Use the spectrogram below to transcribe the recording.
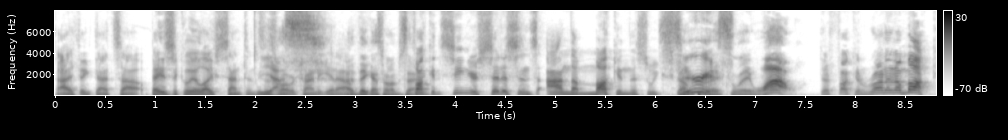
I think that's uh, basically a life sentence is what we're trying to get out. I think that's what I'm saying. Fucking senior citizens on the muck in this week's. Seriously, wow. They're fucking running amok.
